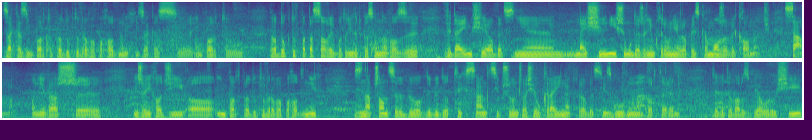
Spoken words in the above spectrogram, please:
zakaz importu produktów ropopochodnych i zakaz e, importu produktów potasowych, bo to nie tylko są nawozy, wydaje mi się obecnie najsilniejszym uderzeniem, które Unia Europejska może wykonać sama, ponieważ e, jeżeli chodzi o import produktów ropopochodnych, znaczące by było, gdyby do tych sankcji przyłączyła się Ukraina, która obecnie jest głównym importerem tego towaru z Białorusi.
